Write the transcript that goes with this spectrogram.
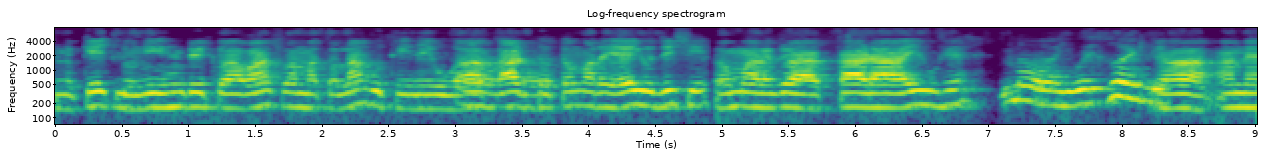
ને કેટલું ને તો આ વાંચવામાં તો લાંબુ થઈ જાય એવું. આ કાર્ડ તો તમારે આવ્યું જશે તમારે જો આ કાર્ડ આવ્યું છે. હા અને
